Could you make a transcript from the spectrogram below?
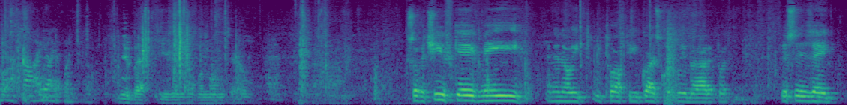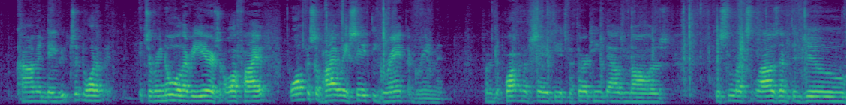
Yeah, I like one. You bet, you're gonna have one momentarily. So the chief gave me, and I know he, we talked to you guys quickly about it, but this is a common, they, it's an auto- it's a renewal every year, it's an off high, Office of Highway Safety Grant Agreement from the Department of Safety, it's for thirteen thousand dollars. This lets, allows them to do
